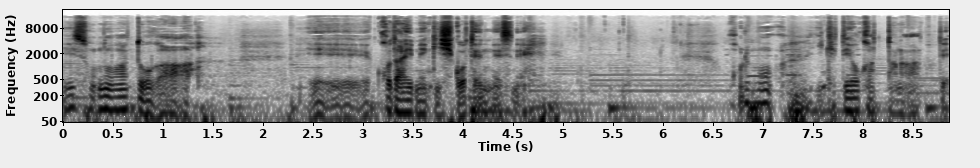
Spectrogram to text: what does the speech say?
でその後が、えー、古代メキシコ店ですね。これも行けてよかったなって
